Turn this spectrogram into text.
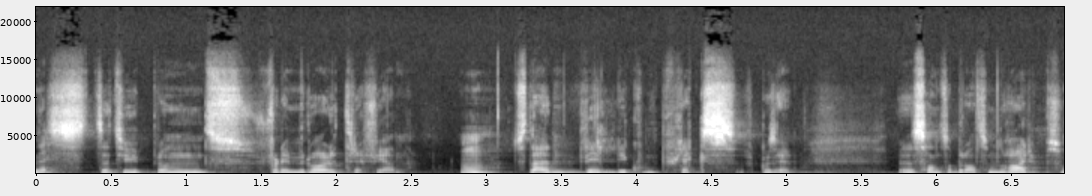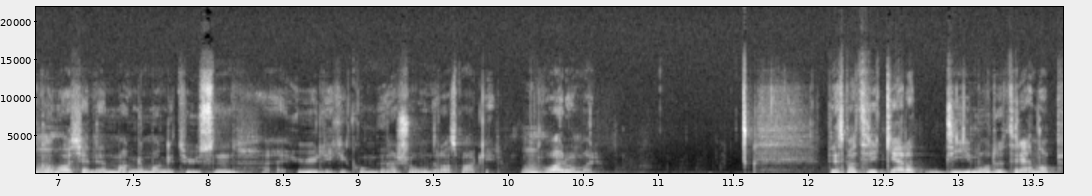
neste typen flimmerhår treffe igjen. Så det er en veldig kompleks si, sanseapparat som du har, som kan da kjenne igjen mange mange tusen eh, ulike kombinasjoner av smaker og aromaer. Det som er trikket, er at de må du trene opp.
